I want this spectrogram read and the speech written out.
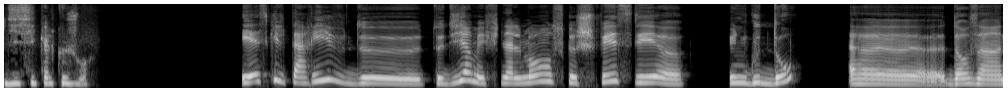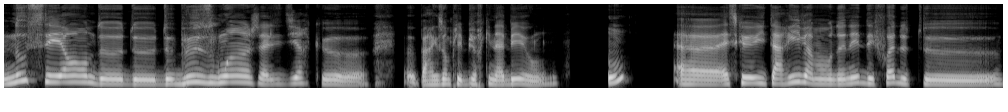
d'ici quelques jours. Et est-ce qu'il t'arrive de te dire, mais finalement, ce que je fais, c'est une goutte d'eau dans un océan de, de, besoins, j'allais dire que, par exemple, les Burkinabés ont. Est-ce qu'il t'arrive à un moment donné, des fois, de te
